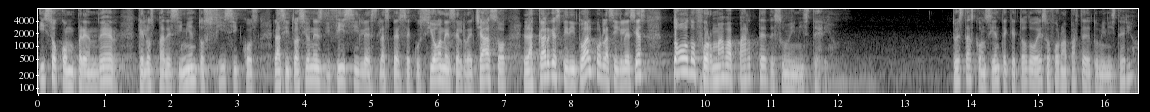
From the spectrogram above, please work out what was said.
hizo comprender que los padecimientos físicos, las situaciones difíciles, las persecuciones, el rechazo, la carga espiritual por las iglesias, todo formaba parte de su ministerio. ¿Tú estás consciente que todo eso forma parte de tu ministerio?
